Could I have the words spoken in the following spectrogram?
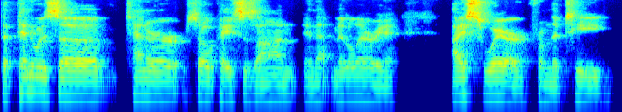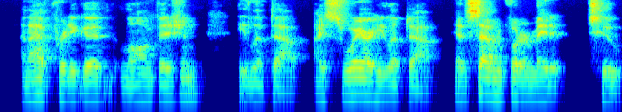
The pin was uh 10 or so paces on in that middle area. I swear from the tee, and I have pretty good long vision, he lipped out. I swear he lipped out. And seven footer, made it two.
